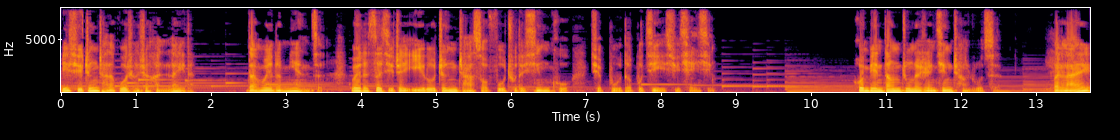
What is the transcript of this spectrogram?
也许挣扎的过程是很累的，但为了面子，为了自己这一路挣扎所付出的辛苦，却不得不继续前行。婚变当中的人经常如此。本来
